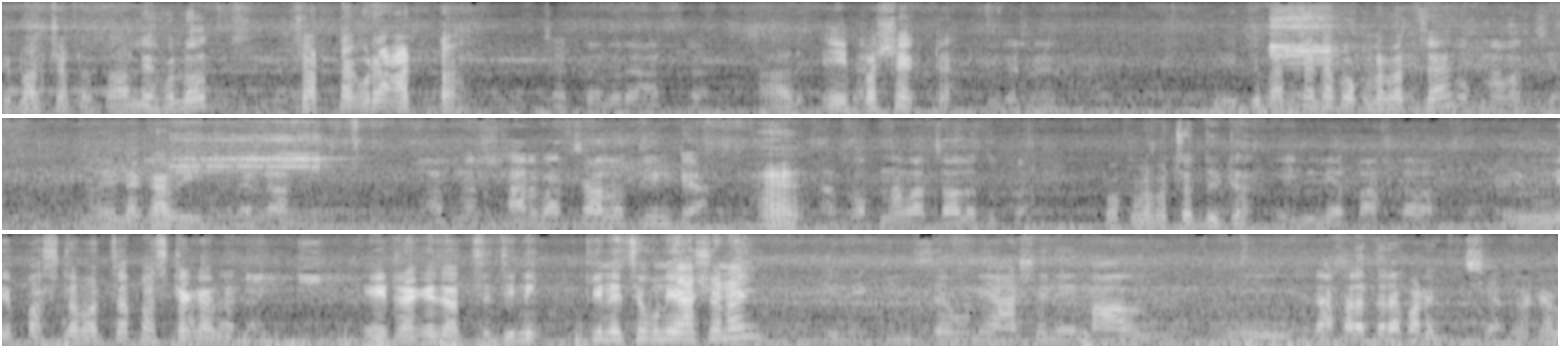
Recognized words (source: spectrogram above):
এই বাচ্চাটা তাহলে হলো চারটা করে আটটা। চারটা করে আটটা। আর এই পাশে একটা। এই যে বাচ্চাটা বকনা বাচ্চা? বকনা বাচ্চা। আর এটা গাভি। এটা আপনার সার বাচ্চা হলো তিনটা। হ্যাঁ। আর বকনা বাচ্চা হলো দুটো। বকনা বাচ্চা দুইটা। এই মিলিয়ে পাঁচটা বাচ্চা। এই নিয়ে পাঁচটা বাচ্চা পাঁচটা গাভি। এই ট্রাকে যাচ্ছে। যিনি কিনেছে উনি আসে নাই? কিনছে উনি আসেনি মাল উনি রাখালের দ্বারা পাঠিয়ে দিচ্ছি আমি। রাখাল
